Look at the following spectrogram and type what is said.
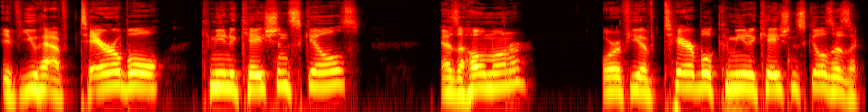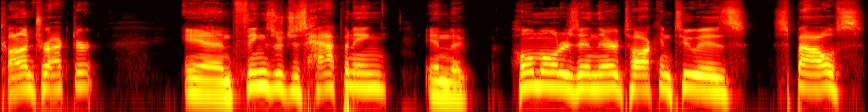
if you have terrible communication skills as a homeowner or if you have terrible communication skills as a contractor and things are just happening and the homeowner's in there talking to his spouse,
